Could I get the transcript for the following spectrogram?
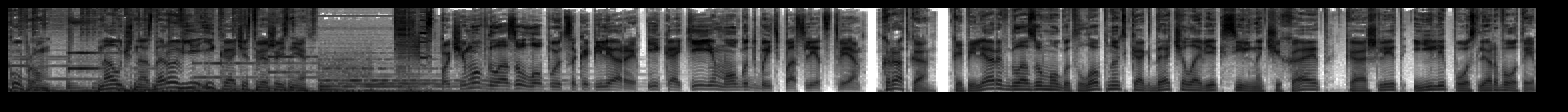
Купрум. Научное здоровье и качестве жизни. Почему в глазу лопаются капилляры и какие могут быть последствия? Кратко. Капилляры в глазу могут лопнуть, когда человек сильно чихает, кашляет или после рвоты.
